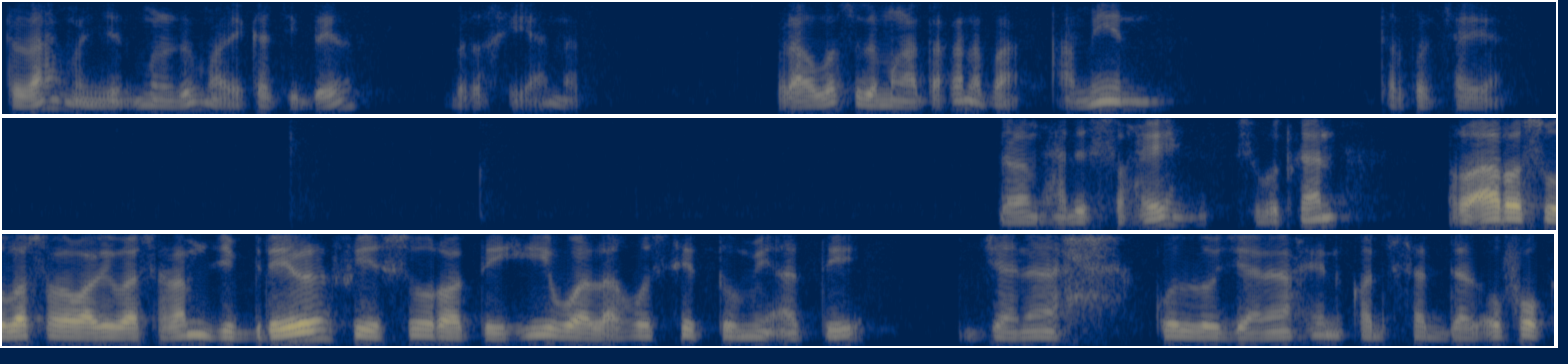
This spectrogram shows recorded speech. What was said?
Telah menuduh malaikat Jibril berkhianat. Allah sudah mengatakan apa? Amin. Terpercaya dalam hadis sahih disebutkan Ra'a Rasulullah SAW Jibril fi suratihi walahu situmi'ati janah. Kullu janahin qad saddal ufuk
